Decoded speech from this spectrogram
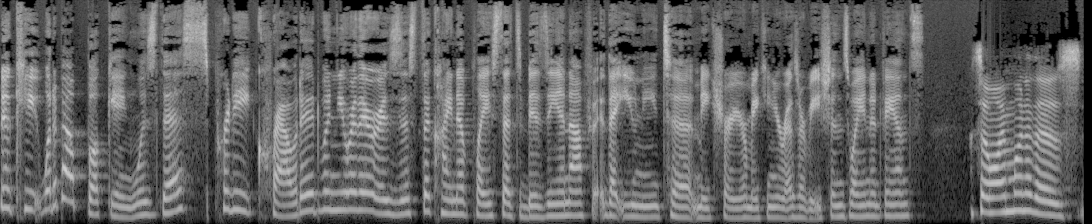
Now, Kate, what about booking? Was this pretty crowded when you were there? Is this the kind of place that's busy enough that you need to make sure you're making your reservations way in advance? So I'm one of those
